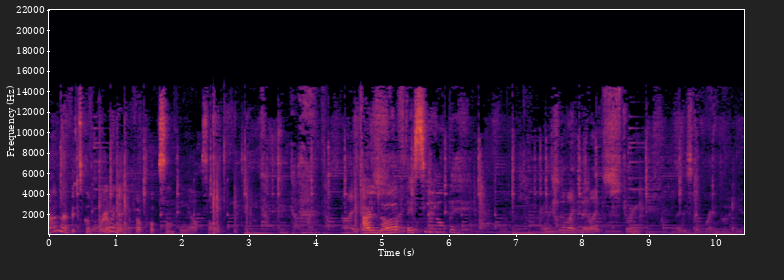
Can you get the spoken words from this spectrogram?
I don't know if it's going to ruin it if I put something else on. I like I this love this little bit. I actually like that like streak. It's like rainbow here.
